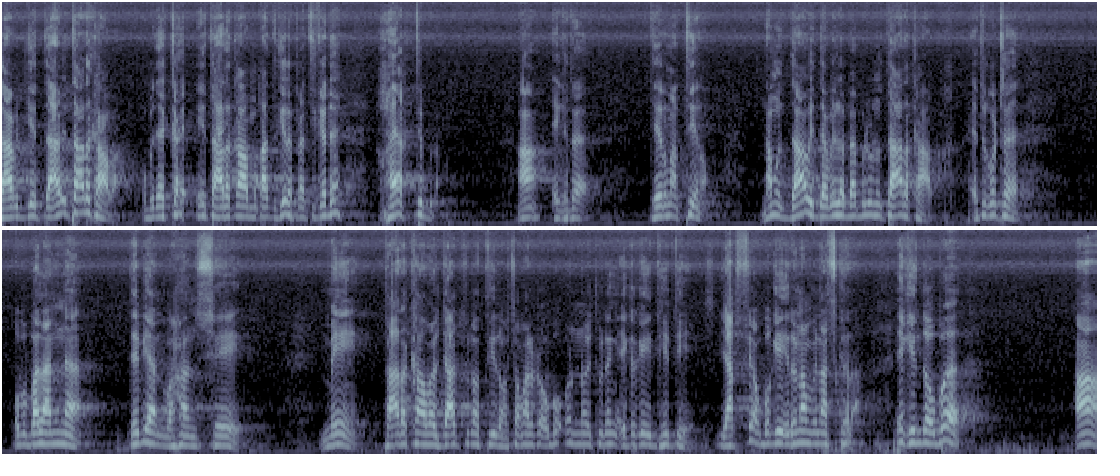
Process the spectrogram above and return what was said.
දාවිත්ගේ දාවි තාරකාව ඔබ දැක්ක ඒ තාරකාව මොකක්ද කියලා පැතිකඩ හයක් තිබුණා. ඒකට තේරුමත් තියෙනවා. නමුත් දාවිත් දවිල බැබලුණු තාරකාව. එතකොට ඔබ බලන්න දෙවියන් වහන්සේ මේ තාරකාවල් ජාතිතුනක් තියෙනවා. සමහරට ඔබ ඔන්න ඔය තුනෙන් එකගේ හිතේ යක්ෂය ඔබගේ ඉරණම් වෙනස් කරා ඒකින්ද ඔබ ආ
